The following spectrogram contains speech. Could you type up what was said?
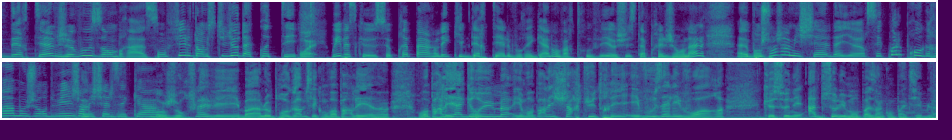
d'RTL. Je vous embrasse. On file dans le studio d'à côté. Ouais. Oui, parce que se prépare l'équipe d'RTL vous régale. On va retrouver euh, juste après le journal. Euh, bonjour Jean-Michel d'ailleurs. C'est quoi le programme aujourd'hui, Jean-Michel Zeka? Bonjour Flavie. Bah, le programme, c'est qu'on va parler, euh, on va parler agrumes et on va parler charcuterie. Et vous allez voir que ce n'est absolument pas incompatible.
